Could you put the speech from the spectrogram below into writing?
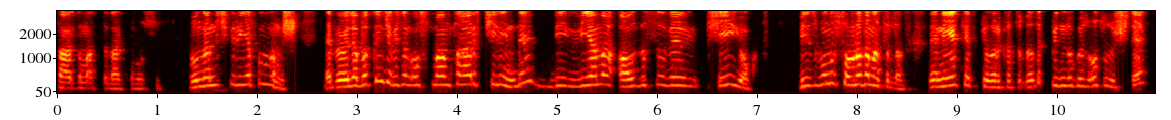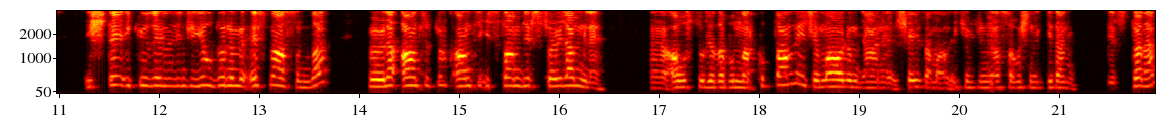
tarzı maddeler konulsun. Bunların hiçbiri yapılmamış. E böyle bakınca bizim Osmanlı tarihçiliğinde bir Viyana algısı ve şeyi yok. Biz bunu sonradan hatırladık. Ve neye tepki olarak hatırladık? 1933'te işte 250. yıl dönümü esnasında böyle anti-Türk, anti-İslam bir söylemle e, Avusturya'da bunlar kutlandığı için malum yani şey zamanı 2. Dünya Savaşı'na giden bir dönem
